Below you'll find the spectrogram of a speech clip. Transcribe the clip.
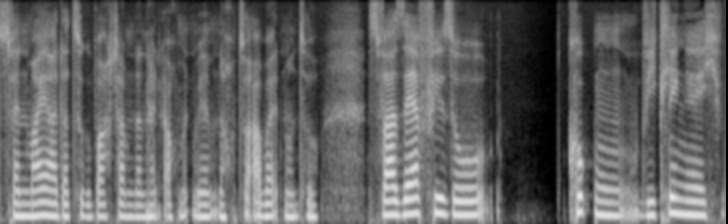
Sven Meyer dazu gebracht haben, dann halt auch mit mir noch zu arbeiten und so. Es war sehr viel so gucken, wie klinge ich,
